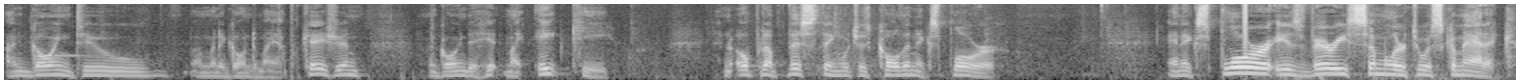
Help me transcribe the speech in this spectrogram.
I'm going to, I'm going to go into my application. I'm going to hit my 8 key and open up this thing, which is called an Explorer. An Explorer is very similar to a schematic.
